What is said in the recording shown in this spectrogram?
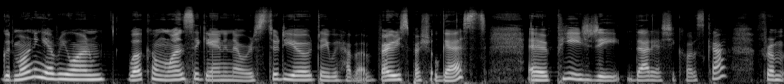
Good morning, everyone. Welcome once again in our studio. Today we have a very special guest, uh, PhD Daria Sikorska from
